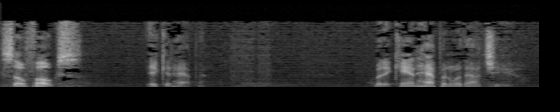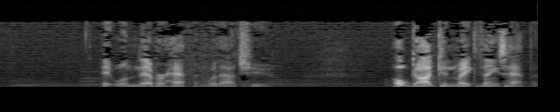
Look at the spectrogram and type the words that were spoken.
So, folks, it could happen but it can't happen without you. It will never happen without you. Oh, God can make things happen.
